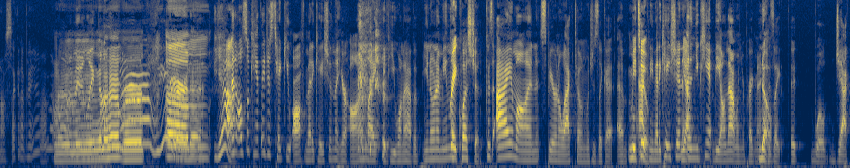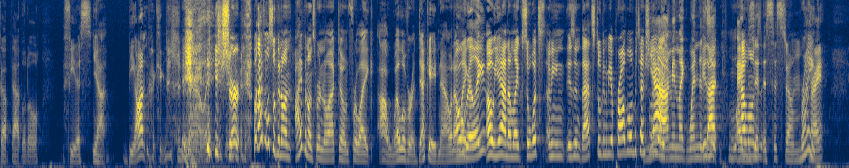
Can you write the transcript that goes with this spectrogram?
A second opinion? I mean, like, gonna that's happen. weird. Um, yeah. and also, can't they just take you off medication that you're on? Like, if you want to have a, you know what I mean? Great Like, question. Because I am on spironolactone, which is like a, a Me too. acne medication, Yeah. and you can't be on that when you're pregnant No. because like it will jack up that little fetus Yeah. Beyond recognition. Apparently, sure. But I've also been on I've been on spironolactone for like ah well over a decade now and I'm Oh, like really? Oh yeah, and I'm like so what's I mean isn't that still going to be a problem potentially? yeah. Like, I mean, like, when does that it- how long does the system? Right. Right.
